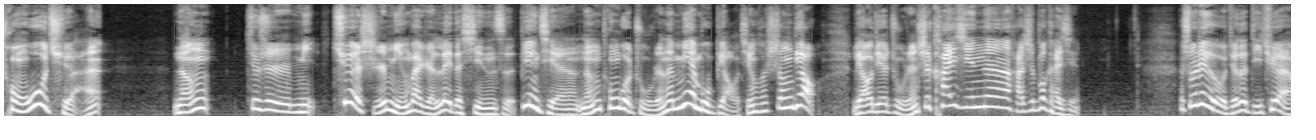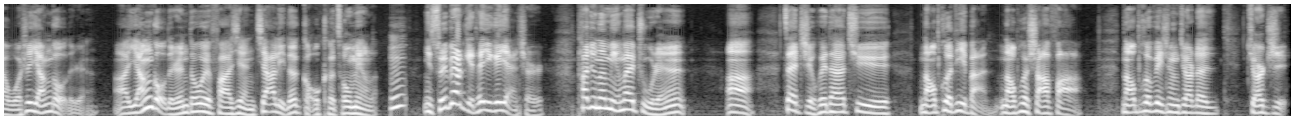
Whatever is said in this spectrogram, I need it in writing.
宠物犬能。就是明确实明白人类的心思，并且能通过主人的面部表情和声调了解主人是开心呢还是不开心。说这个，我觉得的确，我是养狗的人啊，养狗的人都会发现家里的狗可聪明了。嗯，你随便给它一个眼神它就能明白主人啊在指挥它去挠破地板、挠破沙发、挠破卫生间的卷纸。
